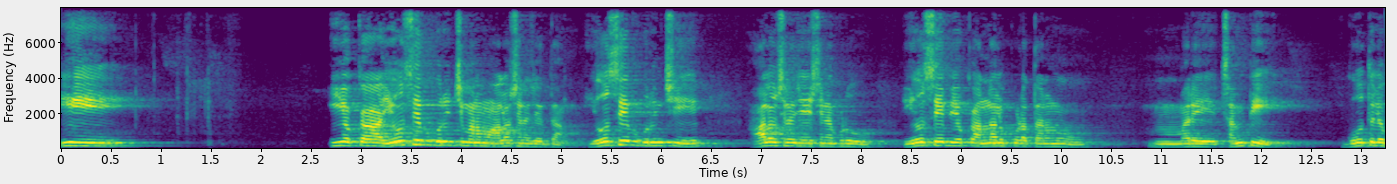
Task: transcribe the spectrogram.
ఈ ఈ యొక్క యోసేపు గురించి మనం ఆలోచన చేద్దాం. యోసేపు గురించి ఆలోచన చేసినప్పుడు యోసేపు యొక్క అన్నలు కూడా తనను మరి చంపి గోతులో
